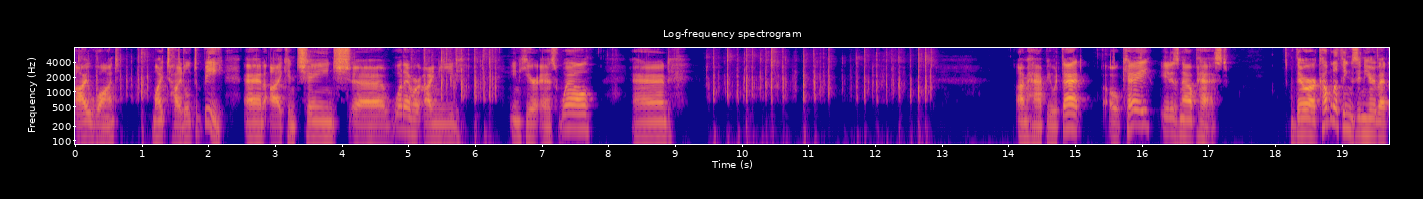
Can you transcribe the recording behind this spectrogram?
I want my title to be. And I can change uh, whatever I need in here as well. And I'm happy with that. Okay, it is now passed. There are a couple of things in here that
